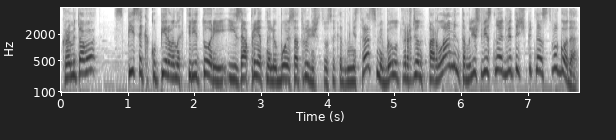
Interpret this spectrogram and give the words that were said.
Кроме того, список оккупированных территорий и запрет на любое сотрудничество с их администрациями был утвержден парламентом лишь весной 2015 года.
